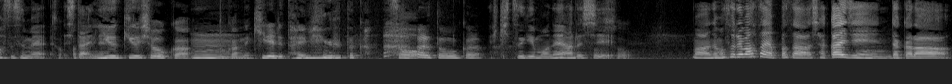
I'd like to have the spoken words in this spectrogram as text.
おすすめしたいね。有給消化とかね、うん。切れるタイミングとかそう。あると思うから。引き継ぎもねあるし。まあでもそれはさやっぱさ社会人だから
